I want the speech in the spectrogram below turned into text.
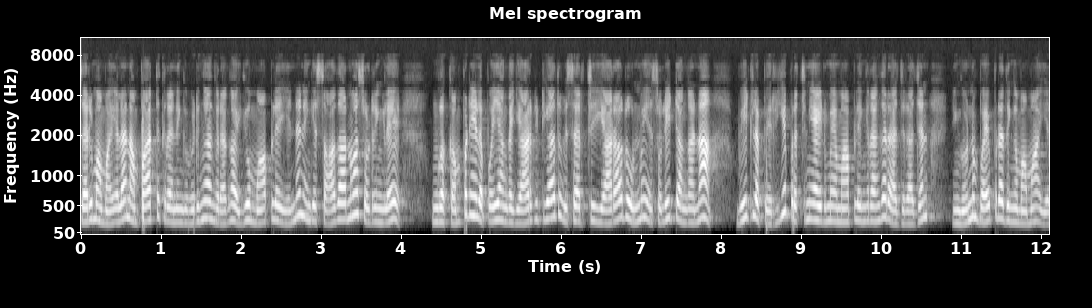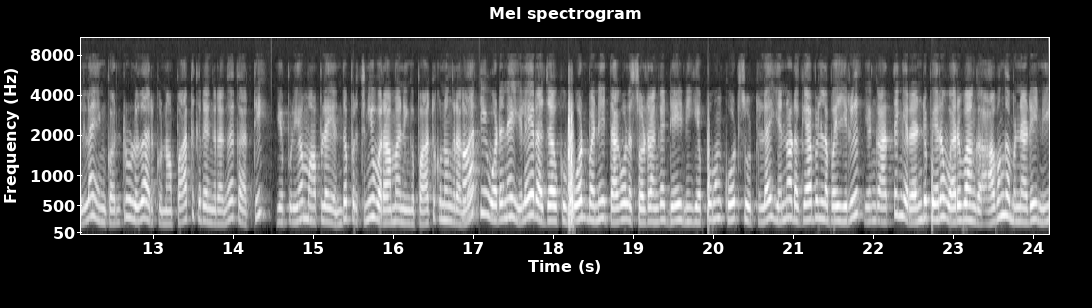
சரிம்மா மயிலாக நான் பார்த்துக்கிறேன் நீங்கள் விடுங்கங்கிறாங்க. ஐயோ மாப்பிள்ளை என்ன நீங்கள் சாதாரணமாக சொல்கிறீங்களே உங்கள் கம்பெனியில் போய் அங்கே யார்கிட்டயாவது விசாரிச்சு யாராவது உண்மையை சொல்லிட்டாங்கன்னா வீட்டில் பெரிய பிரச்சனையாயிடுமே மாப்பிள்ளைங்கிறாங்க ராஜராஜன். நீங்கள் ஒன்றும் பயப்படாதீங்க மாமா. எல்லாம் என் கண்ட்ரோலில் தான் இருக்கும். நான் பார்த்துக்கிறேங்கிறாங்க கார்த்தி. எப்படியோ மாப்பிள்ளை எந்த பிரச்சனையும் வராமல் நீங்கள் பார்த்துக்கணுங்கிறாங்க கார்த்தி உடனே இளையராஜாவுக்கு ஃபோன் பண்ணி தகவலை சொல்கிறாங்க டேய் நீ எப்பவும் கோட் சூட்டில் என்னோட கேபினில் போய் இரு. எங்கள் அத்தைங்க ரெண்டு பேரும் வருவாங்க. அவங்க முன்னாடி நீ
